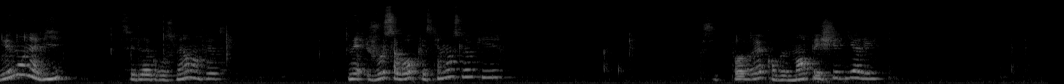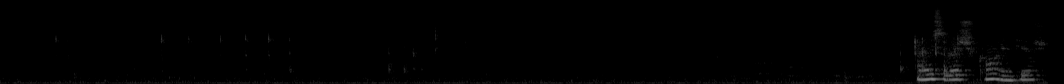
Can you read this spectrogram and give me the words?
Vous mon avis C'est de la grosse merde en fait. Mais je veux savoir qu'est-ce qu'il y a ce là qui. C'est pas vrai qu'on veut m'empêcher d'y aller. Ah oui, c'est vrai, je suis con, j'ai une pioche.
